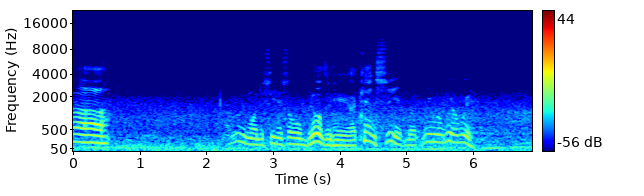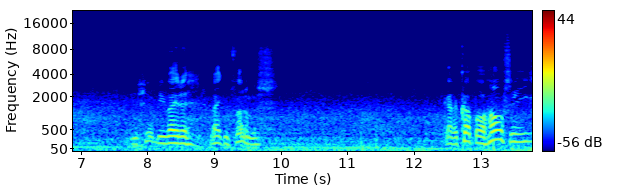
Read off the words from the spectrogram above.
Uh, I really wanted to see this old building here. I can't see it, but where, where, where, where? It should be right, uh, right in front of us. Got a couple of horses.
